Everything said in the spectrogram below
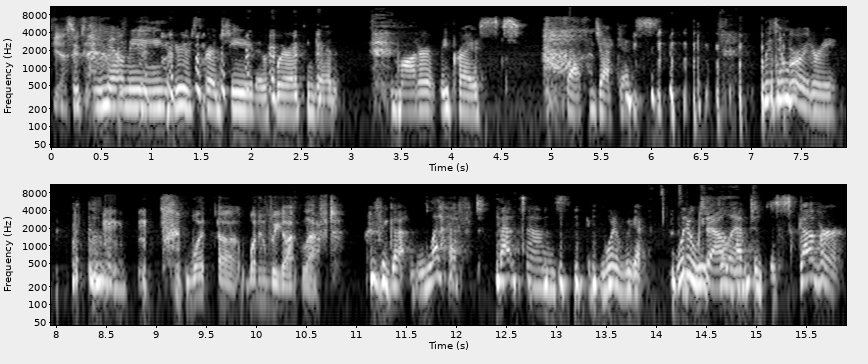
yes, exactly. email me your spreadsheet of where I can get moderately priced satin jackets with embroidery. What uh, what have we got left? What have we got left? That sounds. what have we got? What do we still have to discover?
